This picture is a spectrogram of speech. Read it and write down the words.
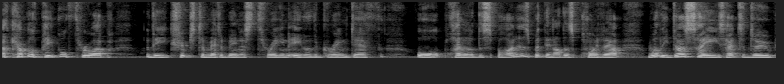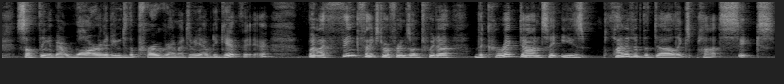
A couple of people threw up the trips to Metebelis 3 in either the Green Death or Planet of the Spiders, but then others pointed out, well, he does say he's had to do something about wiring it into the programmer to be able to get there. But I think, thanks to our friends on Twitter, the correct answer is Planet of the Daleks Part 6,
